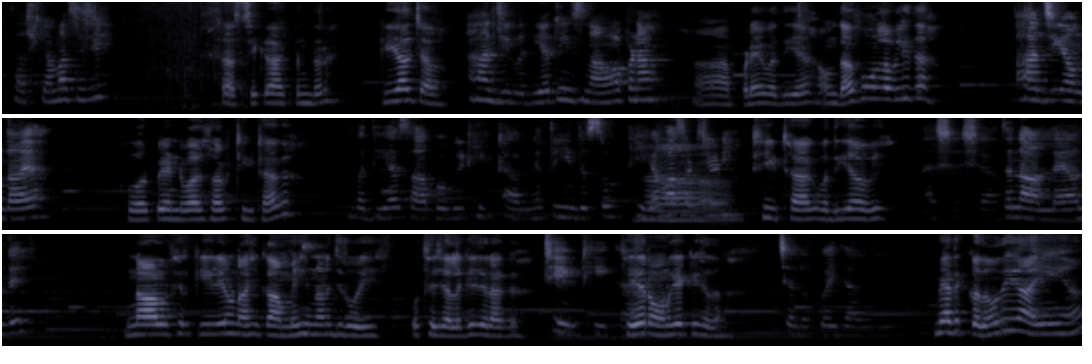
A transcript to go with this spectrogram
ਸਤਿ ਸ਼੍ਰੀ ਅਕਾਲ ਮਾਸੀ ਜੀ। ਸਤਿ ਸ਼੍ਰੀ ਅਕਾਲ ਰਪਿੰਦਰ। ਕੀ ਹਾਲ ਚਾਲ? ਹਾਂਜੀ ਵਧੀਆ। ਤੁਸੀਂ ਸੁਣਾਓ ਆਪਣਾ? ਹਾਂ ਆਪਣੇ ਵਧੀਆ। ਆਉਂਦਾ ਫੋਨ ਲਵਲੀ ਦਾ? ਹਾਂਜੀ ਆਉਂਦਾ ਆ। ਹੋਰ ਪਿੰਡ ਵਾਲੇ ਸਭ ਠੀਕ ਠਾਕ? ਵਧੀਆ ਸਭ ਉਹ ਵੀ ਠੀਕ ਠਾਕ ਨੇ। ਤੁਸੀਂ ਦੱਸੋ ਠੀਕ ਆ ਮਾਸੜ ਜੀ ਹੋਣੀ? ਠੀਕ ਠਾਕ ਵਧੀਆ ਉਹ ਵੀ। ਅੱਛਾ ਅੱਛਾ। ਤੇ ਨਾਲ ਲੈ ਆਂਦੇ ਨਾਲ ਫਿਰ ਕੀ ਲਿਆਉਣਾ ਸੀ? ਕੰਮ ਹੀ ਉਹਨਾਂ ਨੂੰ ਜ਼ਰੂਰੀ। ਉੱਥੇ ਚੱਲ ਗਏ ਜਰਾ ਠੀਕ ਠੀਕ ਆ। ਫੇਰ ਆਉਣਗੇ ਕਿਸੇ ਦਿਨ। ਚਲੋ ਕੋਈ ਗੱਲ ਨਹੀਂ ਆ। ਮੈਂ ਤੇ ਕਦੋਂ ਦੀ ਆਈ ਆ?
